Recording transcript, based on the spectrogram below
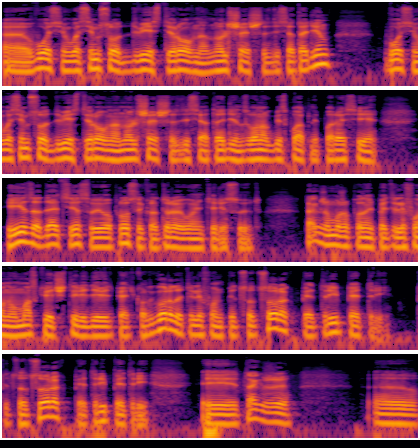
8 800 200 ровно 0661, 8 800 200 ровно 0661, звонок бесплатный по России, и задать все свои вопросы, которые его интересуют. Также можно позвонить по телефону в Москве 495, код города, телефон 540 5353. 540 5353. И также э,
